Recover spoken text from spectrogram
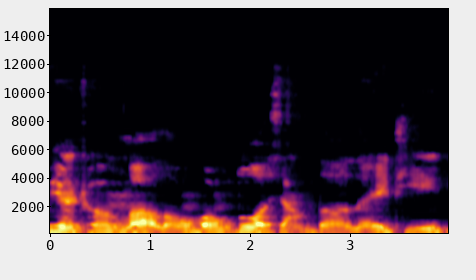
变成了隆隆作响的雷霆，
